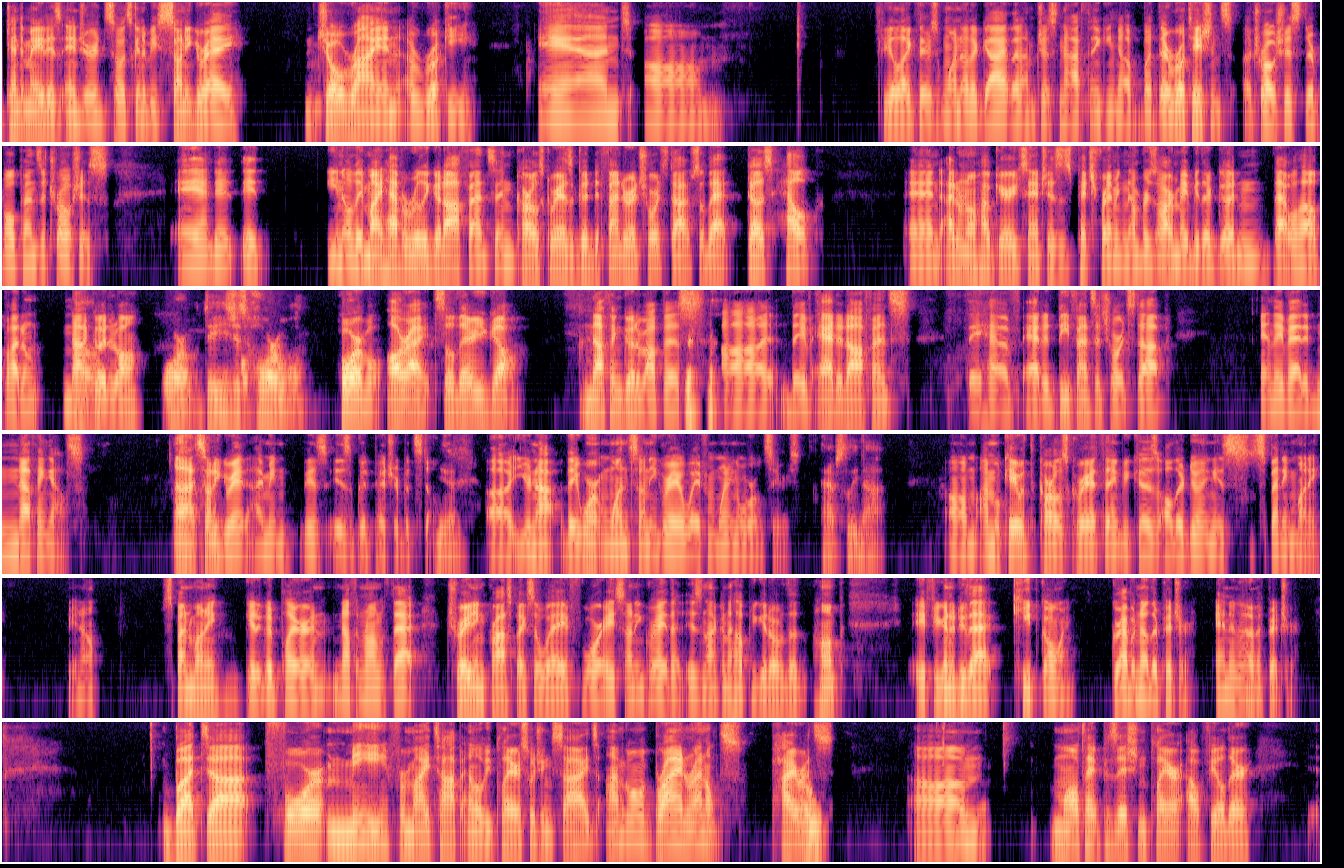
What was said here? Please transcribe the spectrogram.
Kenta is injured, so it's going to be Sonny Gray, Joe Ryan, a rookie, and um feel like there's one other guy that I'm just not thinking of, but their rotation's atrocious, their bullpen's atrocious. And it it you know, they might have a really good offense and Carlos Correa is a good defender at shortstop, so that does help. And I don't know how Gary Sanchez's pitch framing numbers are. Maybe they're good and that will help. I don't not oh, good at all. Horrible. Dude, he's just horrible. Horrible. All right. So there you go. Nothing good about this. uh, they've added offense, they have added defense at shortstop, and they've added nothing else. Uh, Sonny Gray, I mean, is is a good pitcher, but still, yeah. uh, you're not. They weren't one Sonny Gray away from winning a World Series. Absolutely not. Um, I'm okay with the Carlos Correa thing because all they're doing is spending money. You know, spend money, get a good player, and nothing wrong with that. trading prospects away for a Sonny Gray that is not going to help you get over the hump. If you're going to do that, keep going. Grab another pitcher and another pitcher. But uh, for me, for my top MLB player switching sides, I'm going with Bryan Reynolds, Pirates, um, multi-position player, outfielder.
